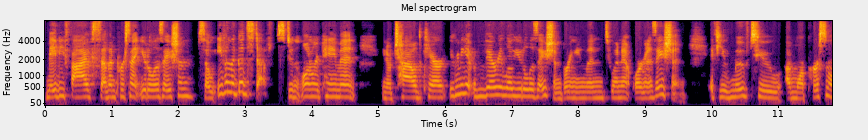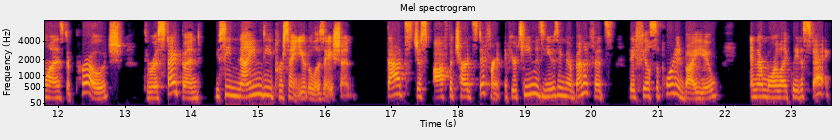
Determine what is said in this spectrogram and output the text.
maybe five, 7% utilization. So even the good stuff, student loan repayment, you know, childcare, you're going to get very low utilization bringing them to an organization. If you move to a more personalized approach through a stipend, you see 90% utilization. That's just off the charts different. If your team is using their benefits they feel supported by you and they're more likely to stay.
